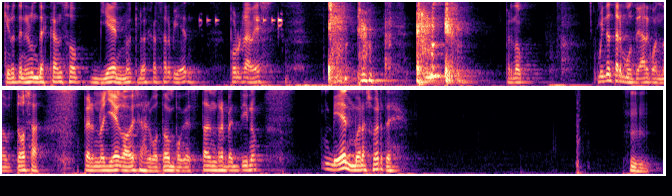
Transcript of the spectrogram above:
Quiero tener un descanso bien, ¿no? Quiero descansar bien. Por una vez. Perdón. Voy a intentar mutear cuando tosa, pero no llego a veces al botón porque es tan repentino. Bien, buena suerte.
